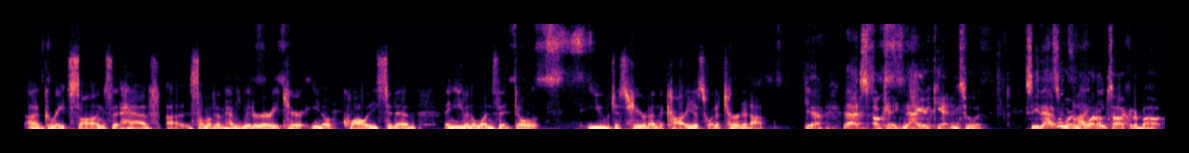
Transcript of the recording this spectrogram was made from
uh, great songs that have uh, some of them have literary care, you know, qualities to them, and even the ones that don't, you just hear it on the car, you just want to turn it up. Yeah, that's okay. Now you're getting to it. See, that's would- really I what I'm talking about.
